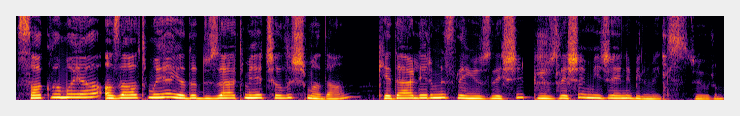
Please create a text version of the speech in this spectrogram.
Saklamaya, azaltmaya ya da düzeltmeye çalışmadan kederlerimizle yüzleşip yüzleşemeyeceğini bilmek istiyorum.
